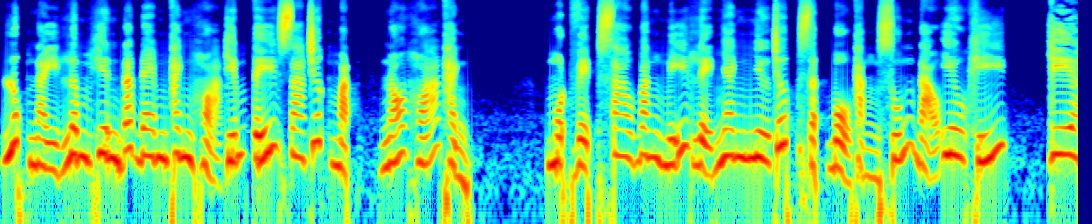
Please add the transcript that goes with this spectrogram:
Lúc này Lâm Hiên đã đem thanh hỏa kiếm tế ra trước mặt, nó hóa thành. Một vệt sao băng mỹ lệ nhanh như chớp giật bổ thẳng xuống đảo yêu khí. Kia,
